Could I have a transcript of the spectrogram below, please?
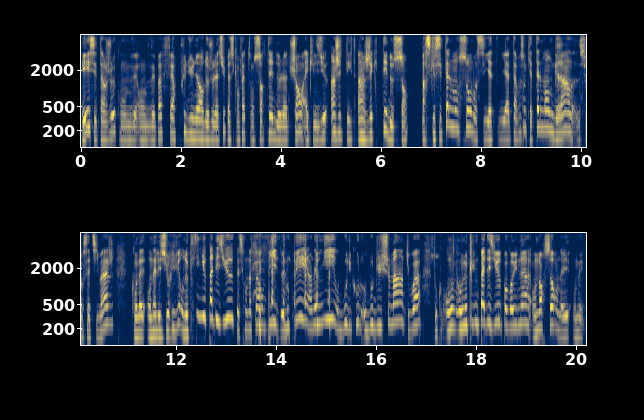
Et c'est un jeu qu'on ne devait, pas faire plus d'une heure de jeu là-dessus parce qu'en fait on sortait de notre chambre avec les yeux injectés de sang. Parce que c'est tellement sombre, c'est- il y a, y a t'as l'impression qu'il y a tellement de grains sur cette image qu'on a, on a les yeux rivés, on ne cligne pas des yeux parce qu'on n'a pas envie de louper un ennemi au bout du coup, au bout du chemin, tu vois. Donc on, on ne cligne pas des yeux pendant une heure, on en ressort, on a, on est,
